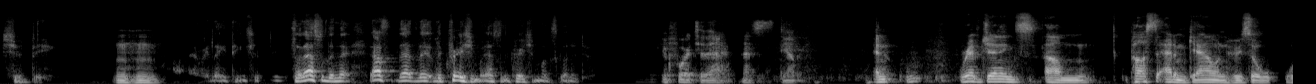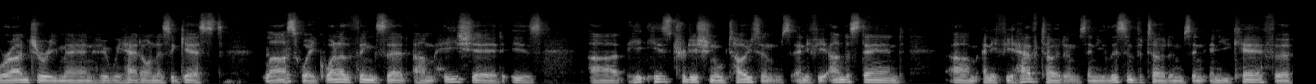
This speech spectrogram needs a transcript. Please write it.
should be. Mm-hmm. How that relating should be. So that's what the that's that the, the creation that's what the creation book's going to do. Looking forward to that. That's yep. And Rev Jennings, um, Pastor Adam Gowan, who's a Wiradjuri man who we had on as a guest last week, one of the things that um, he shared is uh, his traditional totems. And if you understand, um, and if you have totems and you listen for totems and, and you care for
